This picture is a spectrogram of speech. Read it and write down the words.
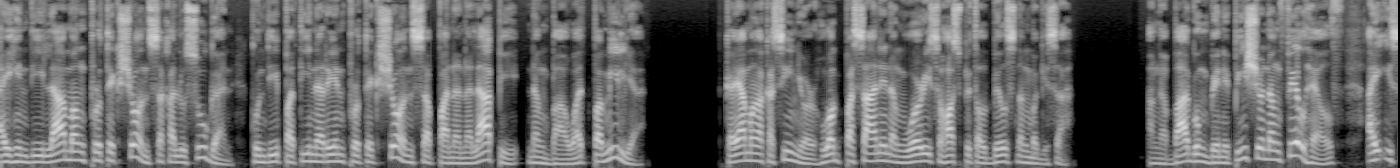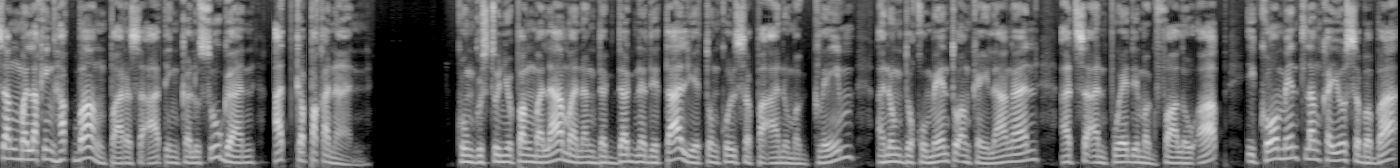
ay hindi lamang proteksyon sa kalusugan kundi pati na rin proteksyon sa pananalapi ng bawat pamilya. Kaya mga kasenyor, huwag pasanin ang worry sa hospital bills ng mag-isa. Ang bagong benepisyo ng PhilHealth ay isang malaking hakbang para sa ating kalusugan at kapakanan. Kung gusto nyo pang malaman ang dagdag na detalye tungkol sa paano mag-claim, anong dokumento ang kailangan, at saan pwede mag-follow up, i-comment lang kayo sa baba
